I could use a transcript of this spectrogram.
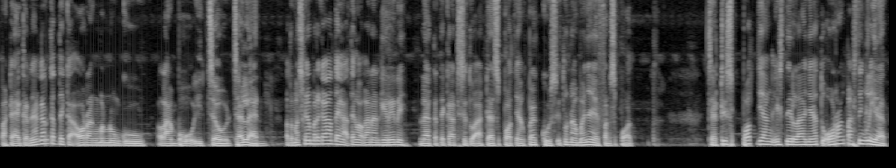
Pada akhirnya kan ketika orang menunggu lampu hijau jalan, otomatis kan mereka tengok-tengok kanan kiri nih. Nah ketika di situ ada spot yang bagus, itu namanya heaven spot. Jadi spot yang istilahnya tuh orang pasti ngelihat.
